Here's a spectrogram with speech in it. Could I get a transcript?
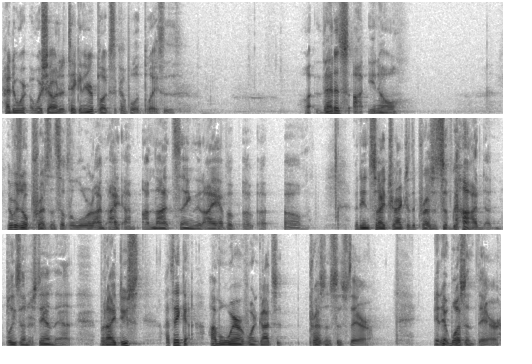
Had to, wish I would have taken earplugs a couple of places. That is, you know, there was no presence of the Lord. I'm, I, am i am not saying that I have a, a, a um, an inside track to the presence of God. Please understand that. But I do, I think I'm aware of when God's presence is there. And it wasn't there.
